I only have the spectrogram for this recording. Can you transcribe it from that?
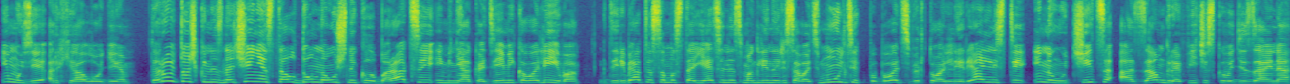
и музей археологии. Второй точкой назначения стал Дом научной коллаборации имени академика Валиева, где ребята самостоятельно смогли нарисовать мультик, побывать в виртуальной реальности и научиться азам графического дизайна.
